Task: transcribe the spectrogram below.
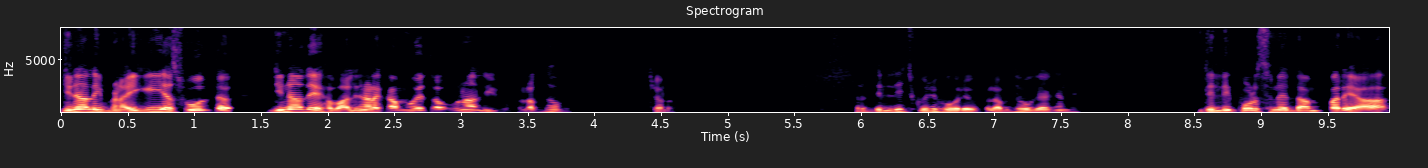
ਜਿਨ੍ਹਾਂ ਲਈ ਬਣਾਈ ਗਈ ਹੈ ਸਹੂਲਤ, ਜਿਨ੍ਹਾਂ ਦੇ ਹਵਾਲੇ ਨਾਲ ਕੰਮ ਹੋਏ ਤਾਂ ਉਹਨਾਂ ਲਈ ਉਪਲਬਧ ਹੋਵੇ। ਚਲੋ। ਪਰ ਦਿੱਲੀ 'ਚ ਕੁਝ ਹੋਰ ਉਪਲਬਧ ਹੋ ਗਿਆ ਕਹਿੰਦੇ। ਦਿੱਲੀ ਪੁਲਿਸ ਨੇ ਦਮ ਭਰਿਆ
